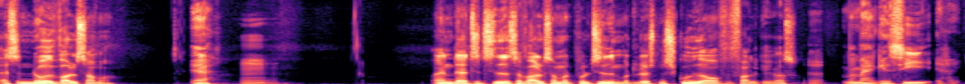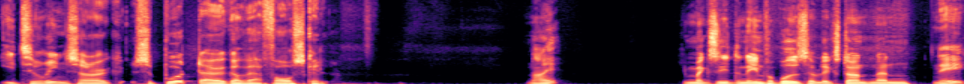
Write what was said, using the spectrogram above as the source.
altså noget voldsommere. Ja. Mm. Og endda til tider så voldsomt, at politiet måtte løsne skud over for folk, ikke også? Men man kan sige, i teorien, så, er der jo ikke, så burde der jo ikke at være forskel. Nej. Man kan sige, at den ene forbrydelse er vel ikke større end den anden. Nej.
